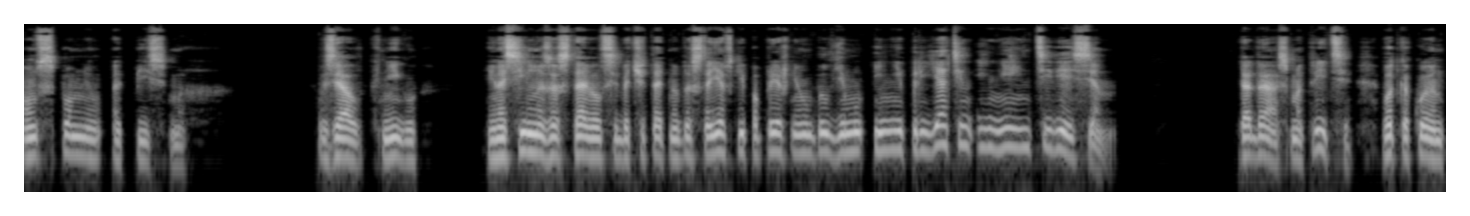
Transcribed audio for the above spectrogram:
Он вспомнил о письмах, взял книгу и насильно заставил себя читать, но Достоевский по-прежнему был ему и неприятен, и неинтересен. Да-да, смотрите, вот какой он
